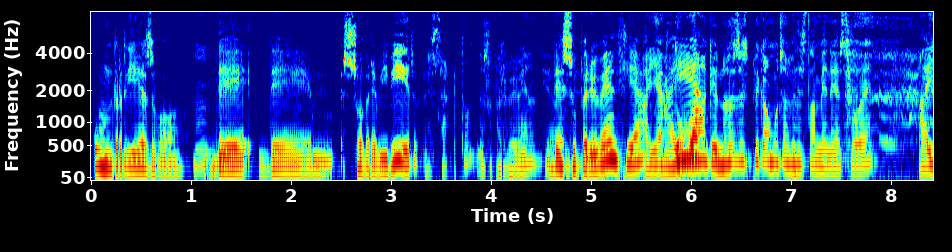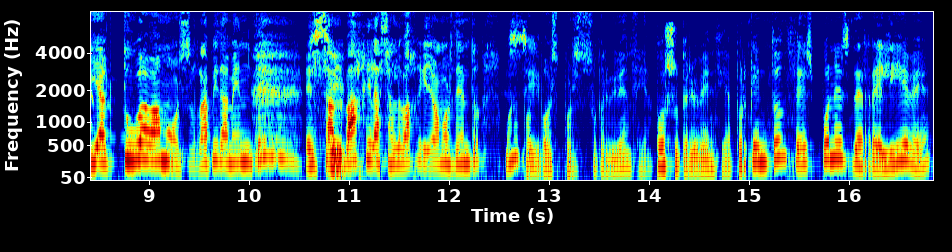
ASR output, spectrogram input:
un, riesgo de, de, sobrevivir. Exacto, de supervivencia. De supervivencia. Ahí actúa, que nos has explicado muchas veces también eso, ¿eh? Ahí actúa, vamos, rápidamente el salvaje la salvaje que llevamos dentro. Bueno, pues por, supervivencia. Por supervivencia. Porque entonces pones de relieve.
